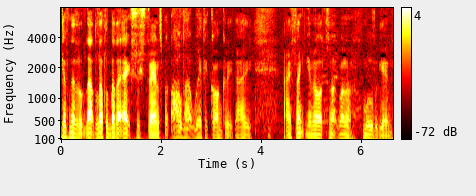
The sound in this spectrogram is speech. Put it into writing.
giving it that little bit of extra strength, but all that weight of concrete, I, I think, you know, it's not going to move again.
